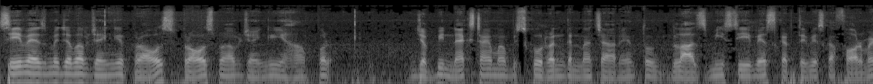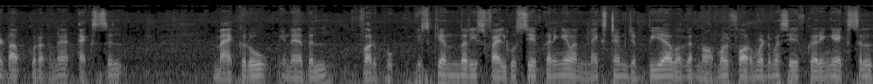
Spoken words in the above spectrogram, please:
सेव एज में जब आप जाएँगे ब्राउज ब्राउज में आप जाएँगे यहाँ पर, जब भी नेक्स्ट टाइम आप इसको रन करना चाह रहे हैं तो लाजमी सेव एस करते हुए इसका फॉर्मेट आपको रखना है। एक्सेल मैक्रो इनेबल वर्कबुक इसके अंदर इस फ़ाइल को सेव करेंगे और नेक्स्ट टाइम जब भी आप अगर नॉर्मल फॉर्मेट में सेव करेंगे Excel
